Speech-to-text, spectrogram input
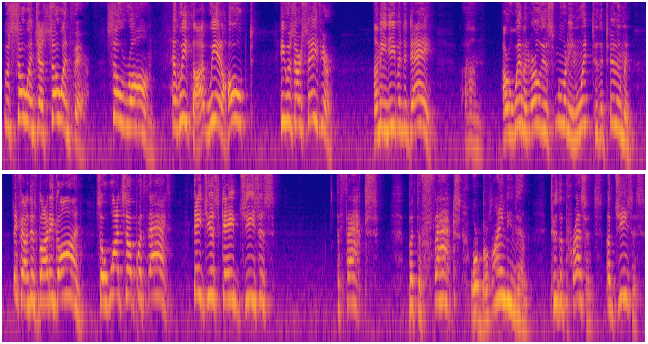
It was so unjust, so unfair, so wrong. And we thought, we had hoped he was our Savior. I mean, even today, um, our women early this morning went to the tomb and they found his body gone. So, what's up with that? They just gave Jesus the facts, but the facts were blinding them to the presence of Jesus.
